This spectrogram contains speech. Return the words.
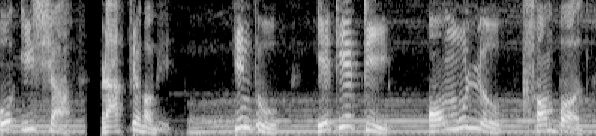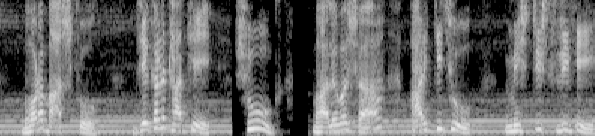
ও ঈর্ষা রাখতে হবে। কিন্তু এটি একটি অমূল্য সম্পদ, ভরা বাস্ক যেখানে থাকে সুখ, ভালোবাসা আর কিছু মিষ্টি স্মৃতি।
